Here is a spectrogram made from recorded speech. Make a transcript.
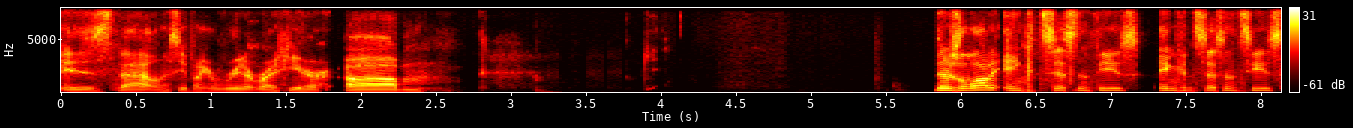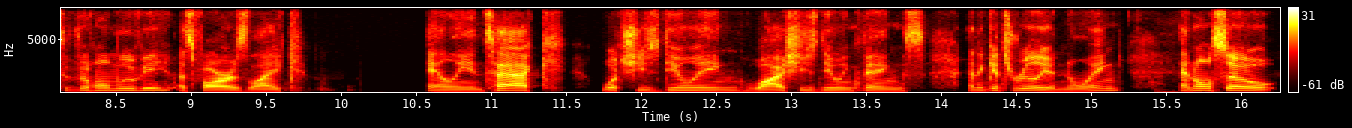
is that let me see if I can read it right here. Um there's a lot of inconsistencies inconsistencies through the whole movie as far as like alien tech what she's doing why she's doing things and it gets really annoying. And also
